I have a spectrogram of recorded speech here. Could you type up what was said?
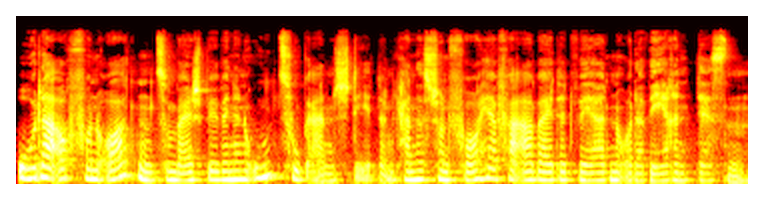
Oder auch von Orten, zum Beispiel wenn ein Umzug ansteht, dann kann das schon vorher verarbeitet werden oder währenddessen.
